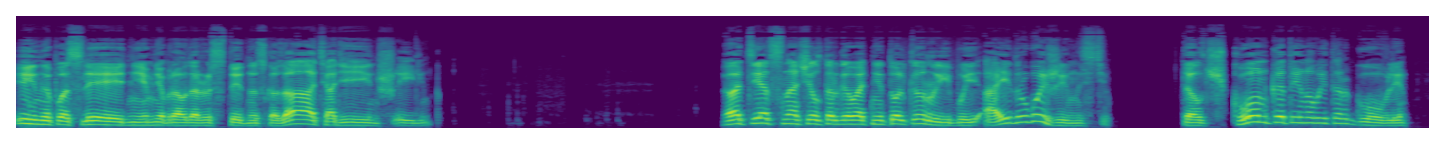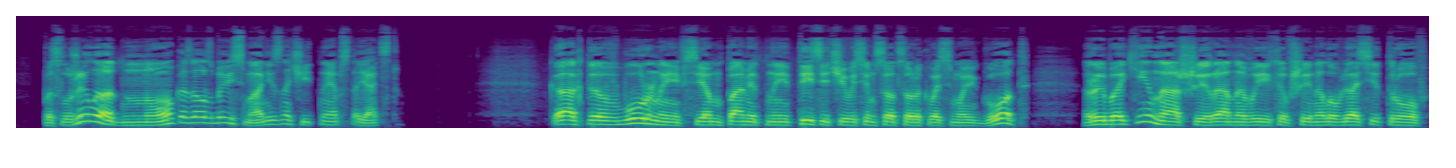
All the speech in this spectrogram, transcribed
и на последние, мне, правда, даже стыдно сказать, один шиллинг». Отец начал торговать не только рыбой, а и другой живностью. Толчком к этой новой торговле послужило одно, казалось бы, весьма незначительное обстоятельство. Как-то в бурный, всем памятный 1848 год рыбаки наши, рано выехавшие на ловлю осетров,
